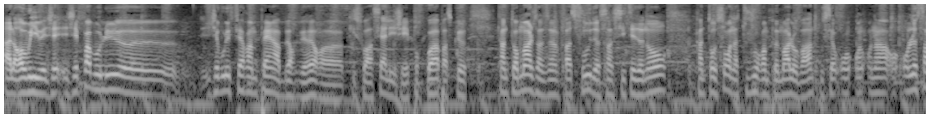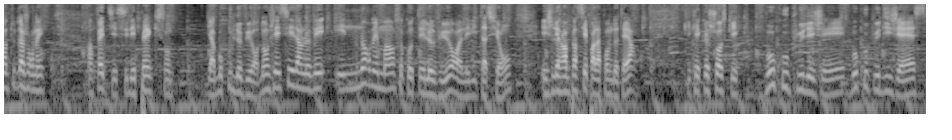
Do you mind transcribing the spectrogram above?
Alors oui, j'ai pas voulu euh, j'ai voulu faire un pain à burger euh, qui soit assez allégé. Pourquoi? Parce que quand on mange dans un fast-food, sans citer de nom, quand on sort, on a toujours un peu mal au ventre. On, le sent toute la journée. En fait, c'est des pains qui sont. Il y a beaucoup de levure. Donc j'ai essayé d'enlever énormément ce côté levure, lévitation, et je l'ai remplacé par la pomme de terre, qui est quelque chose qui est beaucoup plus léger, beaucoup plus digeste,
